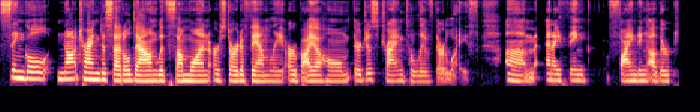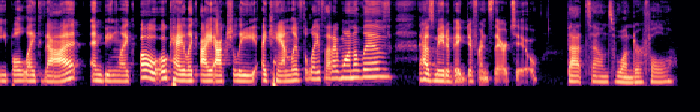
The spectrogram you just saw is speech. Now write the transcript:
single, not trying to settle down with someone or start a family or buy a home. They're just trying to live their life. Um, and I think finding other people like that and being like, oh, okay, like I actually I can live the life that I want to live has made a big difference there too. That sounds wonderful.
